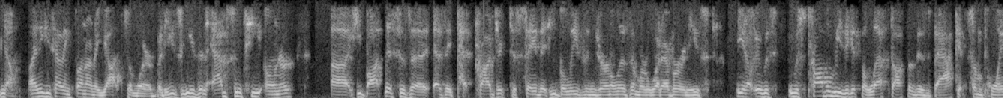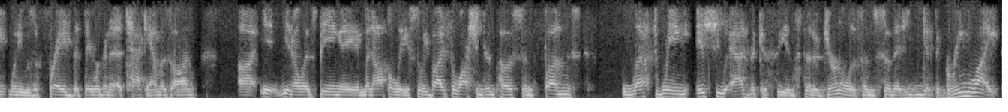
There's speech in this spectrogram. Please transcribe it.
No, I think he's having fun on a yacht somewhere. But he's he's an absentee owner. Uh, he bought this as a as a pet project to say that he believes in journalism or whatever, and he's you know it was it was probably to get the left off of his back at some point when he was afraid that they were going to attack Amazon, uh, you know, as being a monopoly. So he buys the Washington Post and funds left wing issue advocacy instead of journalism, so that he can get the green light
